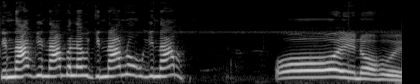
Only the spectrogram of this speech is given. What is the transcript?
กินน้ำกินน้ำไปแล้วไปกินน้ำลูกไปกินน้ำโอ้ยหน่อเฮ้ย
